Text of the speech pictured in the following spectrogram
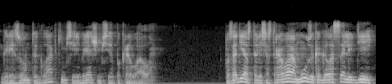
горизонта гладким серебрящимся покрывалом. Позади остались острова, музыка, голоса людей.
